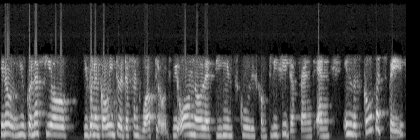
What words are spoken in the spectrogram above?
You know, you're going to feel you're going to go into a different workload. We all know that being in school is completely different. And in this COVID space,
